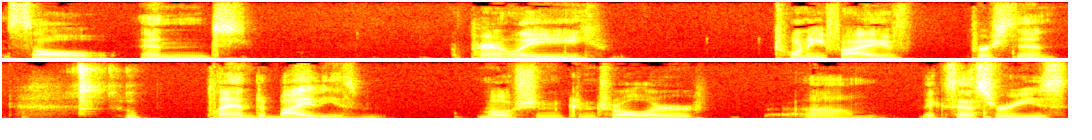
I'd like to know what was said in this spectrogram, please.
So, and apparently 25% who plan to buy these motion controller um, accessories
